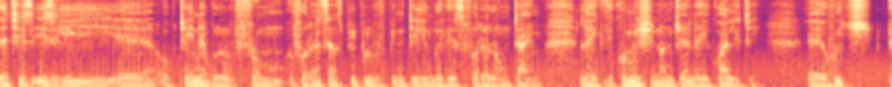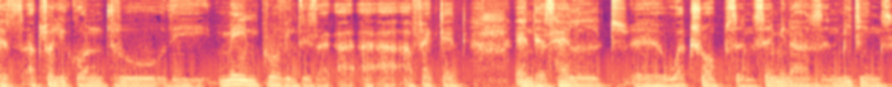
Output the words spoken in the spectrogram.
that is easily uh, obtainable from, for instance, people who've been dealing with this for a long time, like the Commission on Gender Equality, uh, which has actually gone through the main provinces are, are, affected and has held uh, workshops and seminars and meetings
